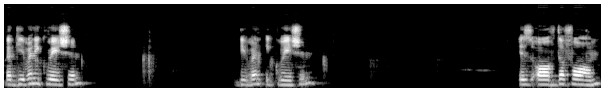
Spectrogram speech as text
द गिवन इक्वेशन गिवन इक्वेशन is of the form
